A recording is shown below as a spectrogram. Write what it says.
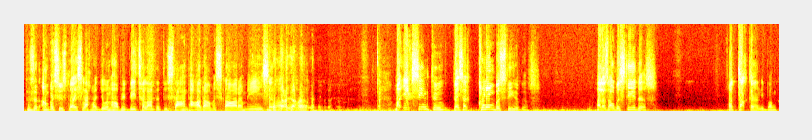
toe is het amper soos die slag wat Jonah op die beach geland het, toe staan daar daar my skare mense. maar ek sien toe, dis een klomp bestuurders. Hulle is al bestuurders van takke in die bank.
